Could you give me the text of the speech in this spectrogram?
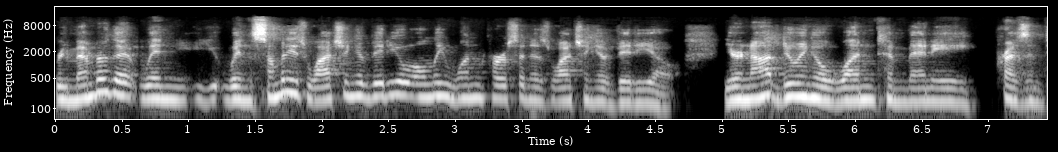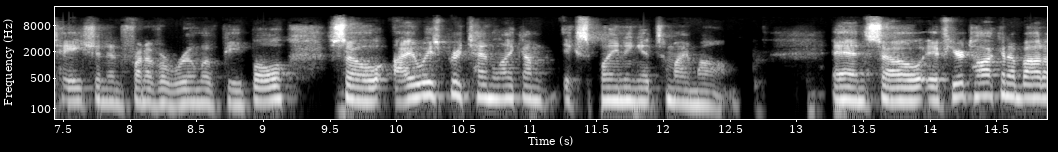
remember that when you, when somebody's watching a video, only one person is watching a video. You're not doing a one to many presentation in front of a room of people. So I always pretend like I'm explaining it to my mom. And so if you're talking about a,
